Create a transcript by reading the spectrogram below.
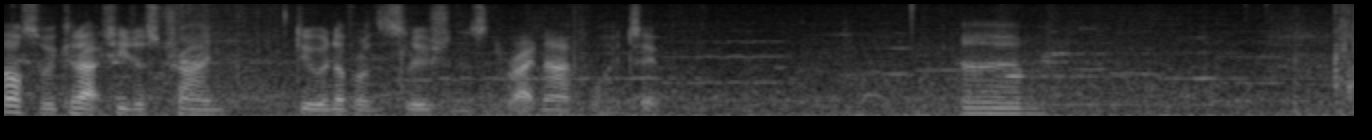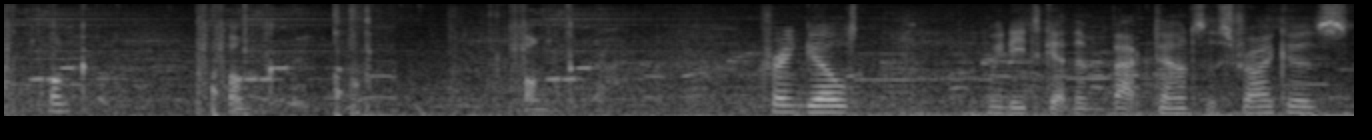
Also, we could actually just try and do another of the solutions right now if we wanted to. Um, bonk, bonk, bonk. Train Guild, we need to get them back down to the strikers.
